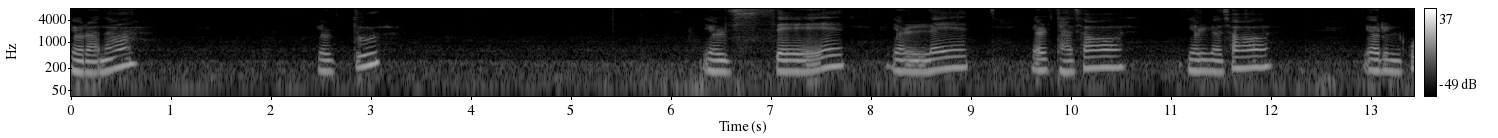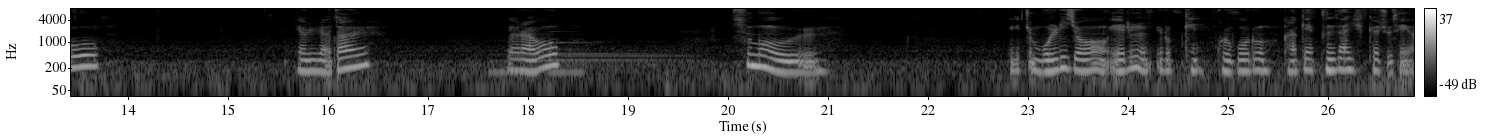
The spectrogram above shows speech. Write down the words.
열하나, 열둘, 열셋, 열넷, 열다섯, 열여섯, 열일곱, 열여덟, 열아홉, 스물. 이게 좀 몰리죠. 얘를 이렇게 골고루 가게 분산시켜 주세요.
